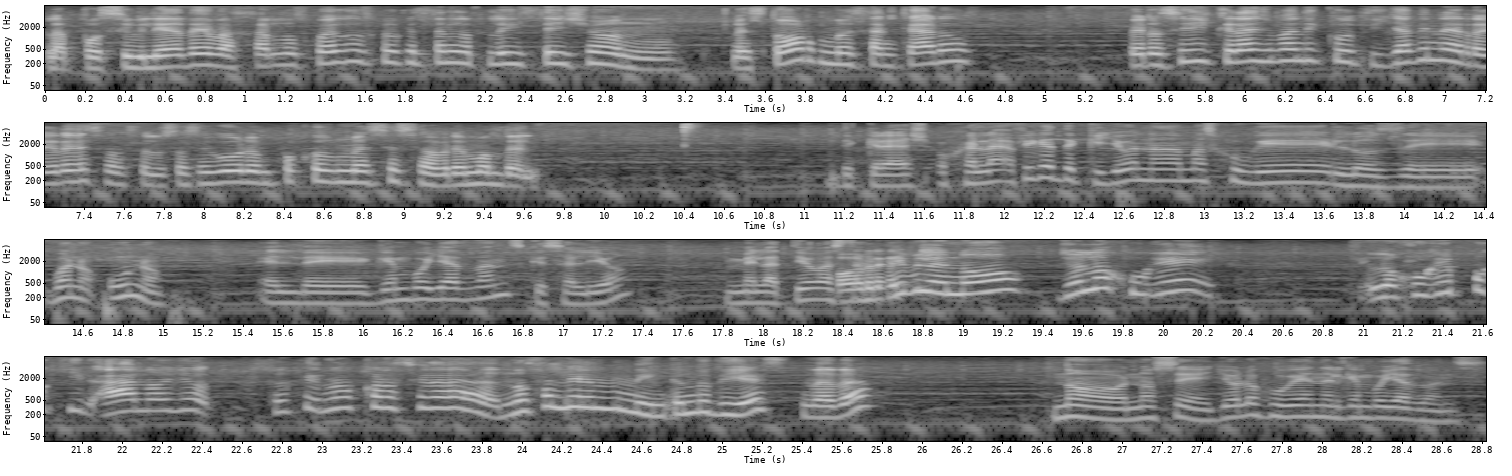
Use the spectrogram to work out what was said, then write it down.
la posibilidad de bajar los juegos. Creo que están en la PlayStation Store, no están caros. Pero sí, Crash Bandicoot y ya viene de regreso, se los aseguro. En pocos meses sabremos del. De Crash. Ojalá, fíjate que yo nada más jugué los de. Bueno, uno. El de Game Boy Advance que salió. Me latió bastante. Horrible, no. Yo lo jugué. Lo jugué poquito. Ah, no, yo. Creo que no me acuerdo si era. ¿No salía en Nintendo 10? ¿Nada? No, no sé. Yo lo jugué en el Game Boy Advance.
